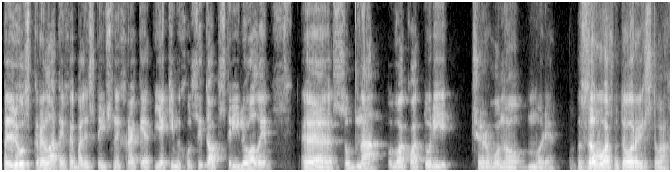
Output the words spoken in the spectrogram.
плюс крилатих і балістичних ракет, якими хусита обстрілювали е, судна в акваторії Червоного моря. Зауважу товариство,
